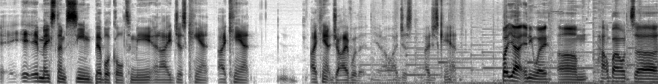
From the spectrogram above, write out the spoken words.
it, it makes them seem biblical to me and i just can't i can't i can't jive with it you know? I just i just can't. But yeah anyway um how about uh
